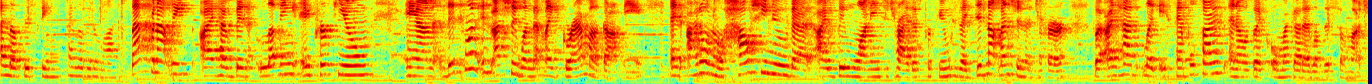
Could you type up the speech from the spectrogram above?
I love this thing. I love it a lot. Last but not least, I have been loving a perfume. And this one is actually one that my grandma got me. And I don't know how she knew that I've been wanting to try this perfume because I did not mention it to her. But I had like a sample size and I was like, oh my God, I love this so much.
